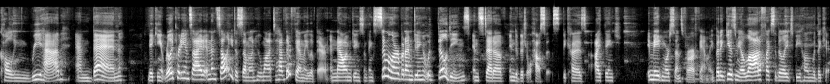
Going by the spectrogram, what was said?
calling rehab, and then making it really pretty inside and then selling it to someone who wanted to have their family live there. And now I'm doing something similar, but I'm doing it with buildings instead of individual houses because I think it made more sense for our family. But it gives me a lot of flexibility to be home with the kids.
